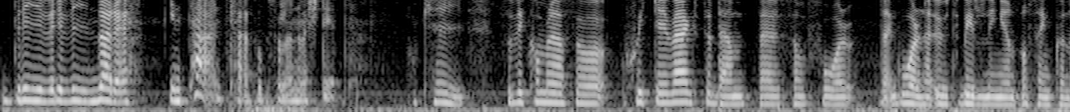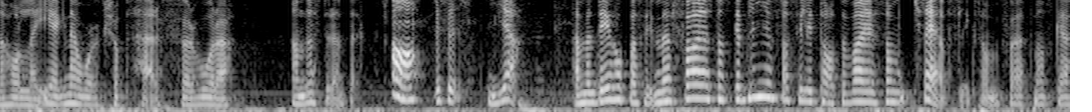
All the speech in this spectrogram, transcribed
driver det vidare internt här på Uppsala universitet. Okej, så vi kommer alltså skicka iväg studenter som får gå den här utbildningen och sen kunna hålla egna workshops här för våra andra studenter? Ja, precis. Ja. ja, men det hoppas vi. Men för att man ska bli en facilitator, vad är det som krävs liksom för att man ska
